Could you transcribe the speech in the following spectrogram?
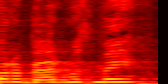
go to bed with me?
